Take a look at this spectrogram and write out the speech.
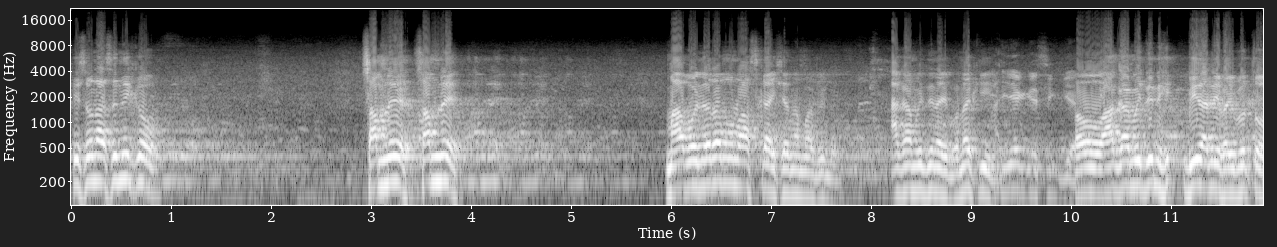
পিছনে আসেনি কেউ? সামনে সামনে। মা বোনেরা মনে আজকে আইসে না মাহফিল আগামী দিন আইব নাকি? ও আগামী দিন বিরিয়ানি ভাইব তো।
